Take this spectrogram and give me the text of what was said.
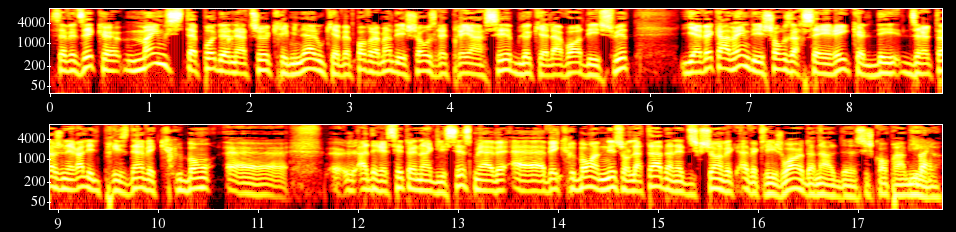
ça veut dire que même si c'était pas de nature criminelle ou qu'il y avait pas vraiment des choses répréhensibles, qu'il allait avoir des suites, il y avait quand même des choses à resserrer que le directeur général et le président avaient cru bon euh, euh adresser un anglicisme, mais avaient, avaient cru bon amener sur la table dans la discussion avec, avec les joueurs, Donald, si je comprends bien. Là.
